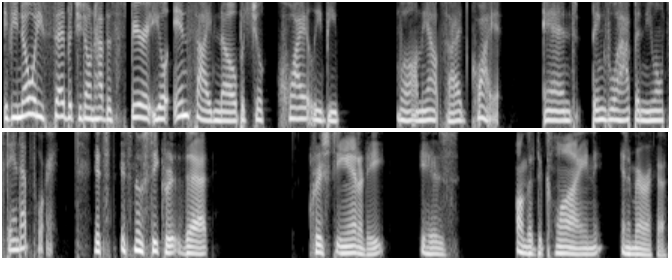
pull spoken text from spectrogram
If you know what he said, but you don't have the spirit, you'll inside know, but you'll quietly be, well, on the outside, quiet. And things will happen. You won't stand up for it. It's it's no secret that Christianity is on the decline in America.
